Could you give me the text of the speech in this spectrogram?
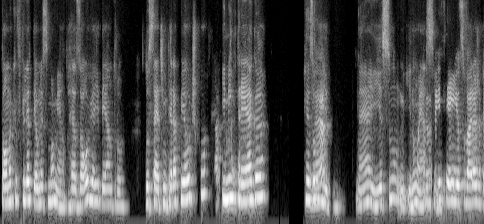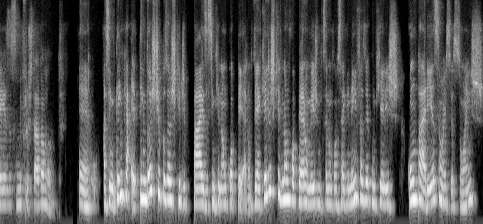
toma que o filho é teu nesse momento, resolve aí dentro do setting terapêutico e me entrega resolvido, né? né? E isso e não é assim. Eu pensei isso várias vezes, me frustrava muito. É, assim, tem, tem dois tipos, acho que, de pais, assim, que não cooperam. Tem aqueles que não cooperam mesmo, que você não consegue nem fazer com que eles compareçam às sessões,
